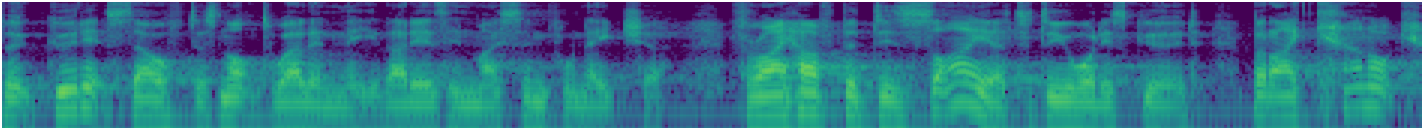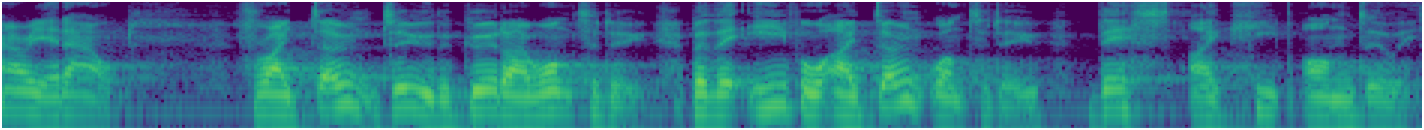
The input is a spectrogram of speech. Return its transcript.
that good itself does not dwell in me, that is, in my sinful nature. For I have the desire to do what is good, but I cannot carry it out. For I don't do the good I want to do, but the evil I don't want to do, this I keep on doing.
